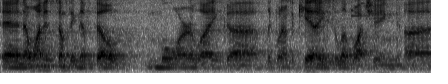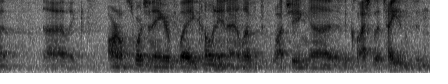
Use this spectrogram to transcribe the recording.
And I wanted something that felt more like, uh, like when I was a kid, I used to love watching uh, uh like Arnold Schwarzenegger play Conan. I loved watching uh, the Clash of the Titans and,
